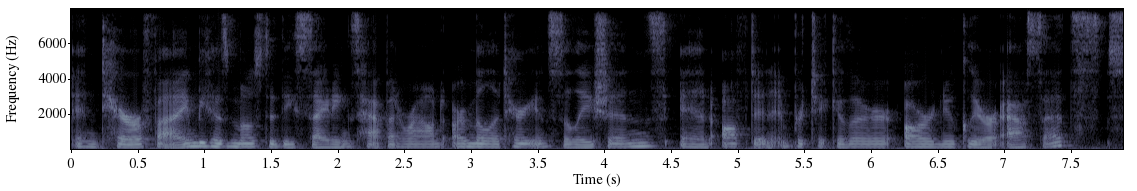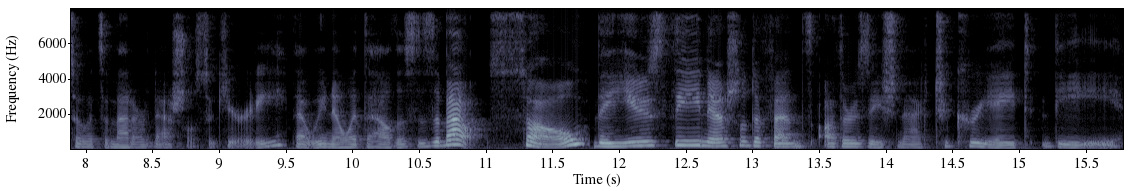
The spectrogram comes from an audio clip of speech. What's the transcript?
and terrifying because most of these sightings happen around our military installations and often, in particular, our nuclear assets. So it's a matter of national security that we know what the hell this is about. So they use the National Defense Authorization Act to create the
